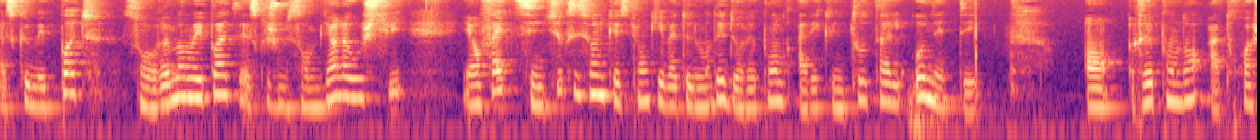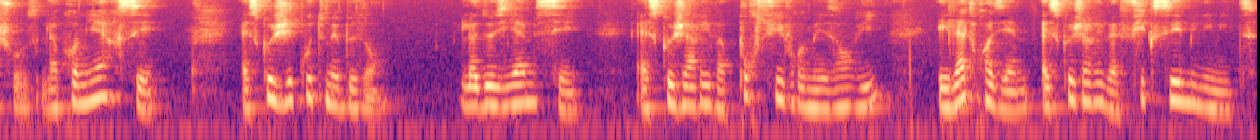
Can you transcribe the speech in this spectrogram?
Est-ce que mes potes sont vraiment mes potes? Est-ce que je me sens bien là où je suis? Et en fait, c'est une succession de questions qui va te demander de répondre avec une totale honnêteté en répondant à trois choses. La première, c'est est-ce que j'écoute mes besoins? La deuxième, c'est est-ce que j'arrive à poursuivre mes envies? Et la troisième, est-ce que j'arrive à fixer mes limites?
